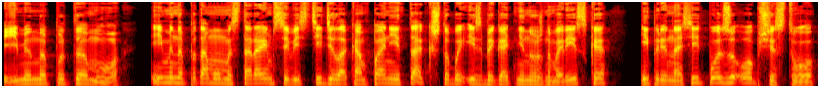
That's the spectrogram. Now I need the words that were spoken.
«Именно потому...» «Именно потому мы стараемся вести дела компании так, чтобы избегать ненужного риска и приносить пользу обществу.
